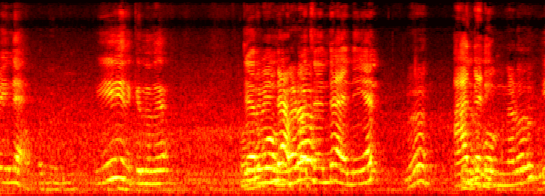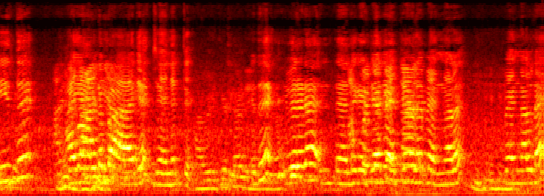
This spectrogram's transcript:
പിന്നെ ഈ ഇരിക്കുന്നത് ജെർവിന്റെ അപ്പച്ചന്റെ അനിയൻ ആന്റണി. ഇത് അയാളുടെ ഭാര്യ ജനറ്റ് ഇത് ഇവരുടെ ഏറ്റവും പെങ്ങൾ. പെങ്ങളുടെ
